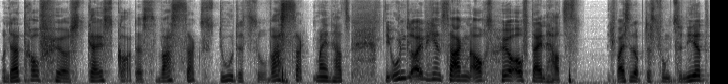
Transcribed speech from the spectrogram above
und darauf hörst, Geist Gottes, was sagst du dazu? Was sagt mein Herz? Die Ungläubigen sagen auch, hör auf dein Herz. Ich weiß nicht, ob das funktioniert,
